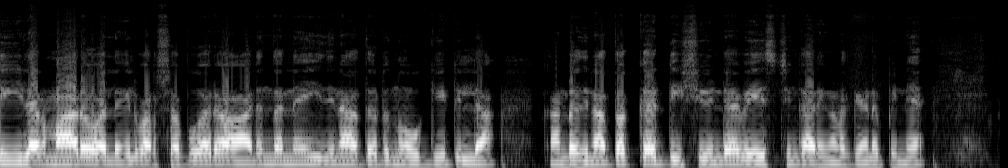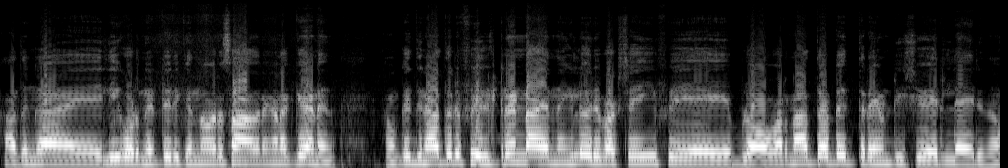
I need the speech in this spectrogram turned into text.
ഡീലർമാരോ അല്ലെങ്കിൽ വർക്ക്ഷോപ്പുകാരോ ആരും തന്നെ ഇതിനകത്തോട്ട് നോക്കിയിട്ടില്ല. കണ്ടോ ഇതിനകത്തൊക്കെ ടിഷ്യൂവിന്റെ വേസ്റ്റും കാര്യങ്ങളൊക്കെയാണ്. പിന്നെ അതും എലി കൊടുത്തിട്ടിരിക്കുന്ന ഓരോ സാധനങ്ങളൊക്കെയാണ്. നമുക്ക് ഇതിനകത്തൊരു ഫിൽറ്റർ ഉണ്ടായിരുന്നെങ്കിൽ ഒരു പക്ഷേ ഈ ബ്ലോവറിനകത്തോട്ട് ഇത്രയും ടിഷ്യൂ വരില്ലായിരുന്നു.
